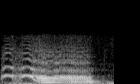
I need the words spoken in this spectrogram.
Mm-mm.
